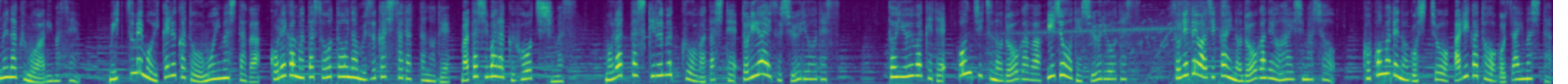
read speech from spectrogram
めなくもありません。3つ目もいけるかと思いましたが、これがまた相当な難しさだったので、またしばらく放置します。もらったスキルブックを渡してとりあえず終了です。というわけで本日の動画は以上で終了です。それでは次回の動画でお会いしましょう。ここまでのご視聴ありがとうございました。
